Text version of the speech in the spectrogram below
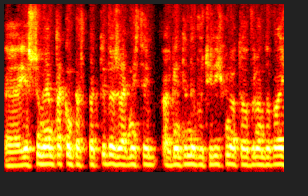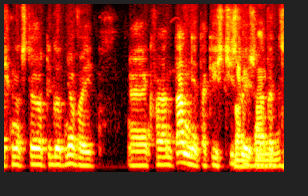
E, Jeszcze miałem taką perspektywę, że jak my z tej Argentyny wróciliśmy, no to wylądowaliśmy na czterotygodniowej e, kwarantannie, takiej ścisłej, że nawet z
